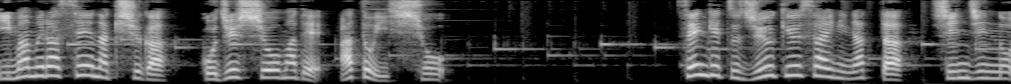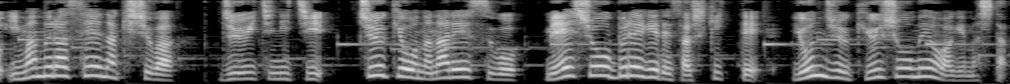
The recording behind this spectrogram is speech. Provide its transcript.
今村聖奈騎手が50勝まであと1勝。先月19歳になった新人の今村聖奈騎手は11日、中京7レースを名称ブレゲで差し切って49勝目を挙げました。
